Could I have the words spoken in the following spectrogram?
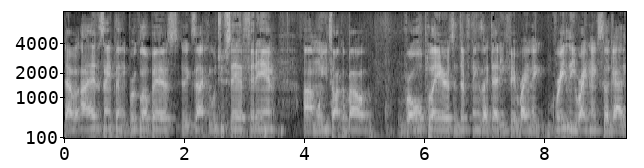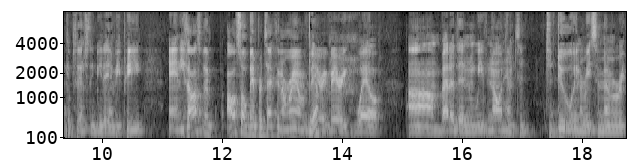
that I had the same thing. Brook Lopez, exactly what you said, fit in. Um, when you talk about role players and different things like that. He fit right ne- greatly right next to a guy that could potentially be the MVP. And he's also been also been protecting the rim Yeah. very very well, um, better than we've known him to to do in recent memory.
